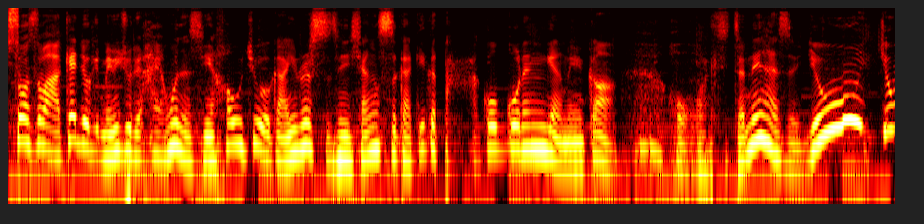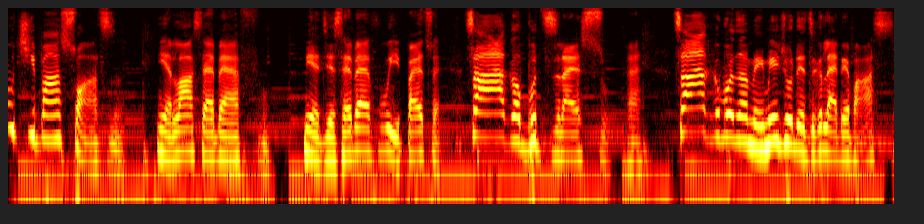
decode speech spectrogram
说实话，感觉妹妹觉得，哎呀，我认识你好久，嘎，有点似曾相识，嘎，跟个大哥哥两样的，嘎，哦，真的还是有有几把刷子。你看哪三板斧，你看这三板斧一摆出来，咋个不自来熟？哎，咋个不让妹妹觉得这个男的巴适？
